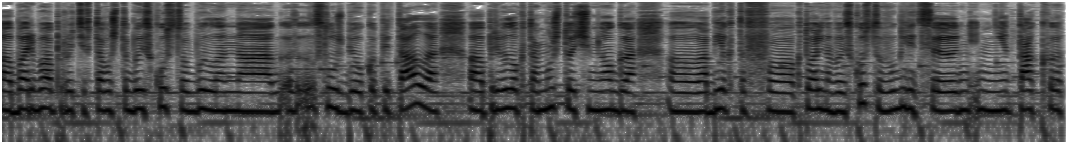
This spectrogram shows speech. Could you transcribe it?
э, борьба против того, чтобы искусство было на службе у капитала, э, привело к тому, что очень много э, объектов э, актуального искусства выглядит э, не так э,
